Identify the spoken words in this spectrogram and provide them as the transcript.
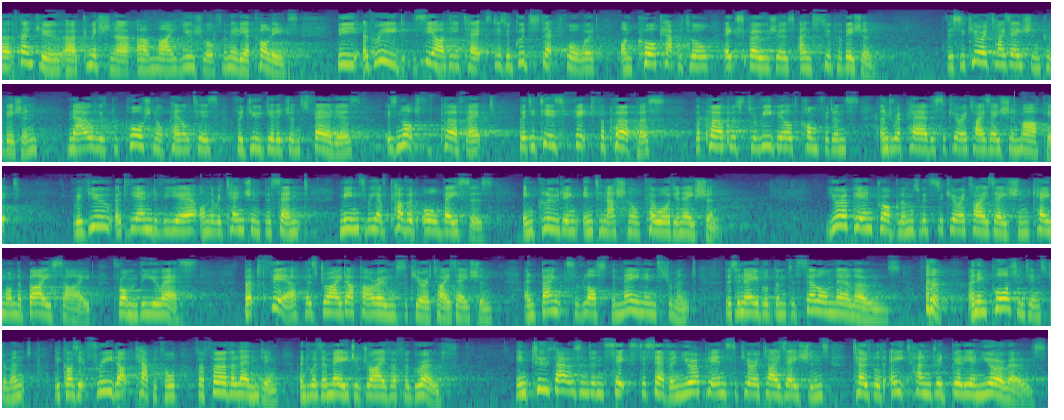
Uh, thank you, uh, Commissioner, uh, my usual familiar colleagues. The agreed CRD text is a good step forward on core capital, exposures and supervision. The securitisation provision, now with proportional penalties for due diligence failures, is not perfect, but it is fit for purpose, the purpose to rebuild confidence and repair the securitisation market. Review at the end of the year on the retention percent means we have covered all bases, including international coordination. European problems with securitisation came on the buy side from the US, but fear has dried up our own securitisation, and banks have lost the main instrument that enabled them to sell on their loans, an important instrument because it freed up capital for further lending and was a major driver for growth. In 2006 to 7, European securitizations totaled 800 billion euros,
